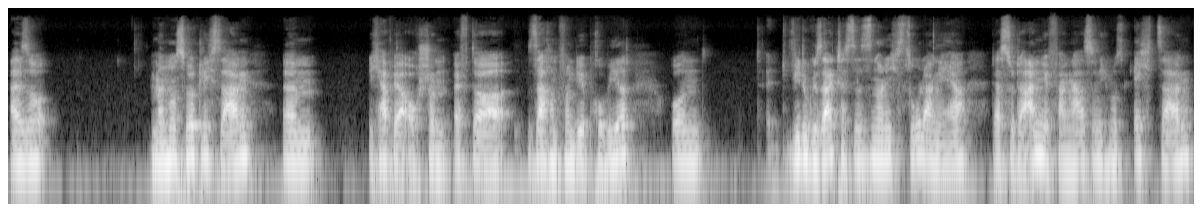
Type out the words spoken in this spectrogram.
Also, man muss wirklich sagen, ähm, ich habe ja auch schon öfter Sachen von dir probiert und wie du gesagt hast, das ist noch nicht so lange her, dass du da angefangen hast und ich muss echt sagen,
